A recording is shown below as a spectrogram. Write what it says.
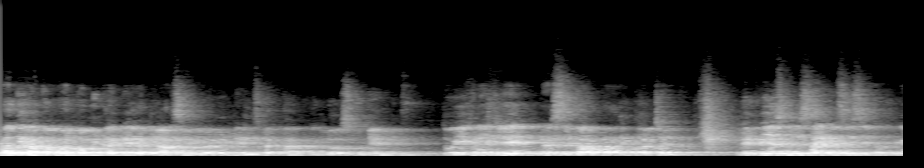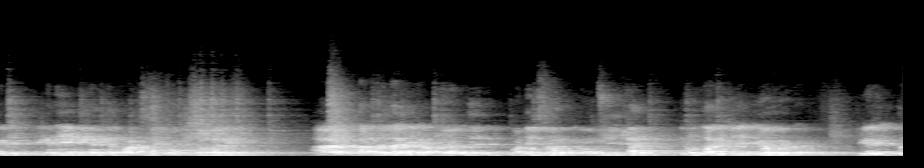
আমরা দেওয়াটা ওয়ান আইডিয়ার আমি আরসি ডিপার্টমেন্টের ইন্সট্রাক্টর এগুলো স্টুডেন্ট তো এখানে যে সেটআপ আপনারা দেখতে পাচ্ছেন রেফ্রিজারেশন যে সাইকেল সেই সেটআপ ঠিক আছে? এখানে মেকানিক্যাল পার্টস এর কম্পিউটার লাগে। আর তারপরে লাগে আপনাদের কন্ডেন্সার এবং ফিল্টার এবং লাগে যে এভাপোরেটর ঠিক আছে? তো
